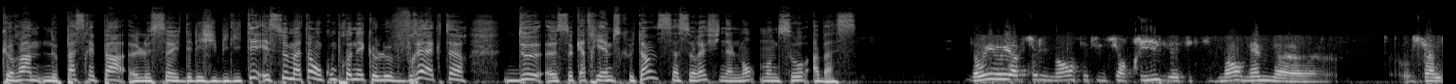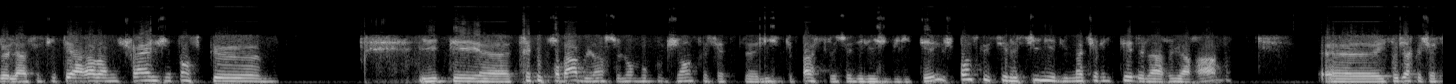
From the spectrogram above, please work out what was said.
que Ram ne passerait pas le seuil d'éligibilité. Et ce matin, on comprenait que le vrai acteur de ce quatrième scrutin, ça serait finalement Mansour Abbas. Oui, oui, absolument. C'est une surprise, effectivement, même euh, au sein de la société arabe en Israël. Je pense que il était euh, très peu probable, hein, selon beaucoup de gens, que cette euh, liste passe le seuil d'éligibilité. Je pense que c'est le signe d'une maturité de la rue arabe. il faut dire que cette,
